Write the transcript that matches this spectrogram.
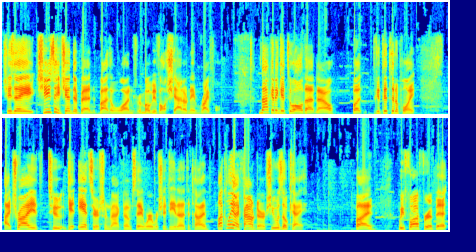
She's a she's a gender bent by the one from Moby Fall Shadow named Rifle. Not gonna get to all that now, but to get to the point. I tried to get answers from Magnum, saying where was Shadina at the time. Luckily, I found her. She was okay. But we fought for a bit,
